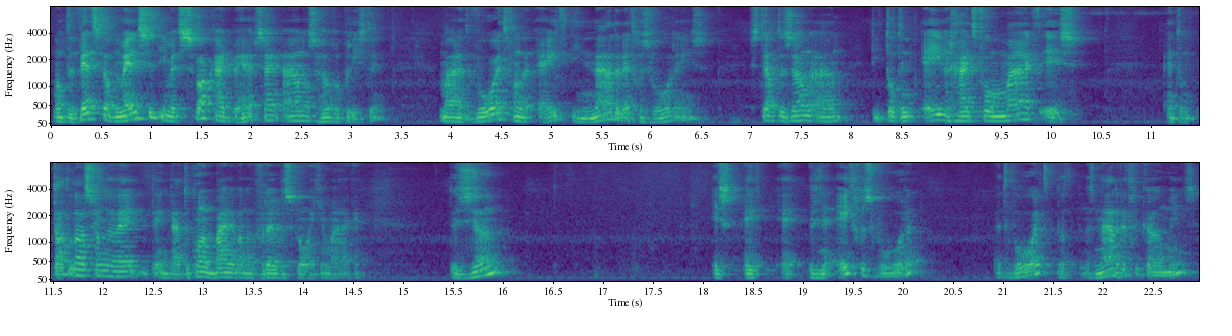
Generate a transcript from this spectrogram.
Want de wet stelt mensen die met zwakheid behept zijn aan als hoge priester. Maar het woord van de eed die na de wet gezworen is, stelt de zoon aan die tot in eeuwigheid volmaakt is. En toen dat las van de week, denk nou, toen kon ik bijna wel een vreugdesprongetje maken. De zoon is, heeft, er is een eed gezworen, het woord dat dus na de wet gekomen is,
